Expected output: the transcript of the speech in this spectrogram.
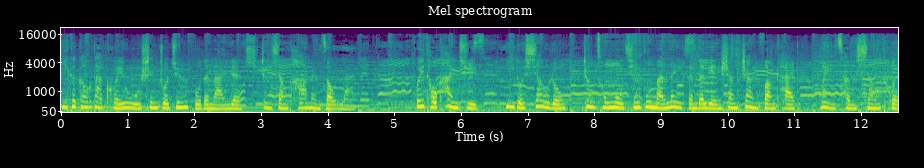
一个高大魁梧、身着军服的男人正向他们走来。回头看去，一朵笑容正从母亲布满泪痕的脸上绽放开，未曾消退。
